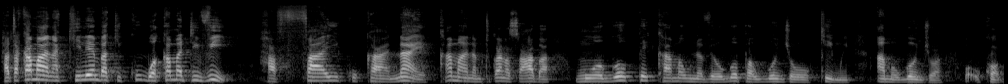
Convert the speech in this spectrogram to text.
hata kama ana kilemba kikubwa kama tv hafai kukaa naye. Kama anamtukana sahaba mwogope kama unavyoogopa ugonjwa wa ukimwi ama ugonjwa wa ukoma.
